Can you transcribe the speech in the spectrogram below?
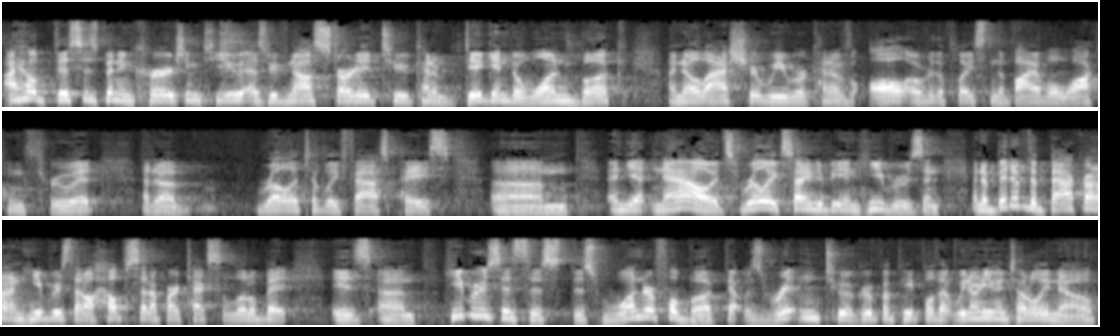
I hope this has been encouraging to you as we've now started to kind of dig into one book. I know last year we were kind of all over the place in the Bible, walking through it at a relatively fast pace. Um, and yet now it's really exciting to be in Hebrews. And, and a bit of the background on Hebrews that'll help set up our text a little bit is um, Hebrews is this, this wonderful book that was written to a group of people that we don't even totally know,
